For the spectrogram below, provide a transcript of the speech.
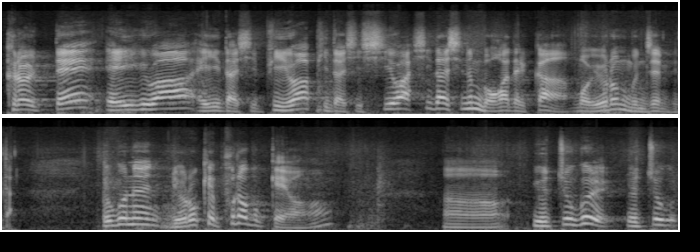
그럴 때 A와 A-, B와 B-, C와 C-는 뭐가 될까? 뭐 이런 문제입니다. 요거는 요렇게 풀어볼게요. 어, 요쪽을, 요쪽,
